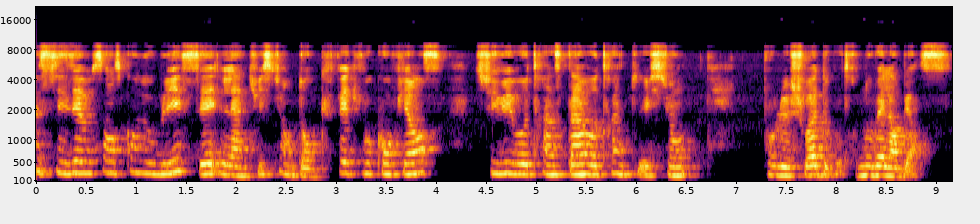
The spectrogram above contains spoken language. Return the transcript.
Le sixième sens qu'on oublie, c'est l'intuition. Donc faites-vous confiance, suivez votre instinct, votre intuition pour le choix de votre nouvelle ambiance.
